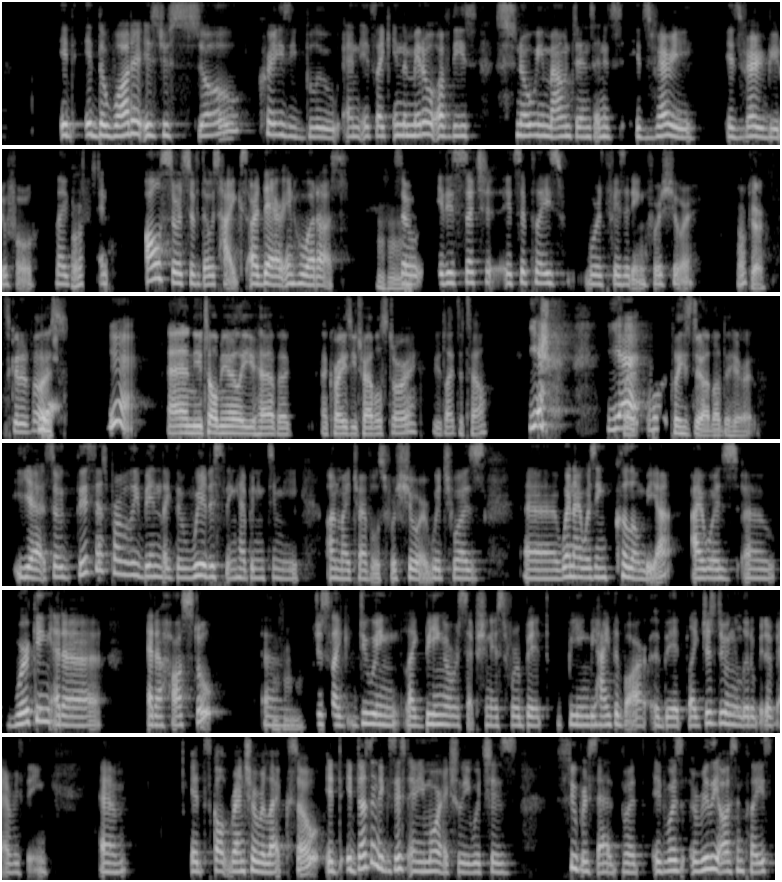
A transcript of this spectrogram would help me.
it it the water is just so crazy blue, and it's like in the middle of these snowy mountains, and it's it's very it's very beautiful. Like and all sorts of those hikes are there in Huaraz. Mm-hmm. So it is such a, it's a place worth visiting for sure. Okay, it's good advice. Yeah. yeah. And you told me earlier you have a, a crazy travel story you'd like to tell. Yeah, yeah. Well, please do. I'd love to hear it. Yeah, so this has probably been like the weirdest thing happening to me on my travels for sure, which was uh, when I was in Colombia. I was uh, working at a at a hostel um, mm-hmm. just like doing like being a receptionist for a bit being behind the bar a bit like just doing a little bit of everything um it's called rancho relaxo it it doesn't exist anymore actually which is super sad but it was a really awesome place.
